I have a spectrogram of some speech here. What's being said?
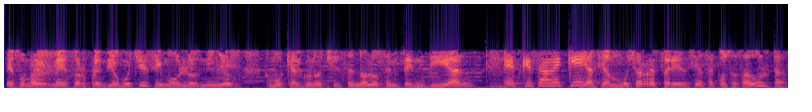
Eso me, me sorprendió muchísimo. Los niños como que algunos chistes no los entendían Es que sabe y que hacían muchas referencias a cosas adultas.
